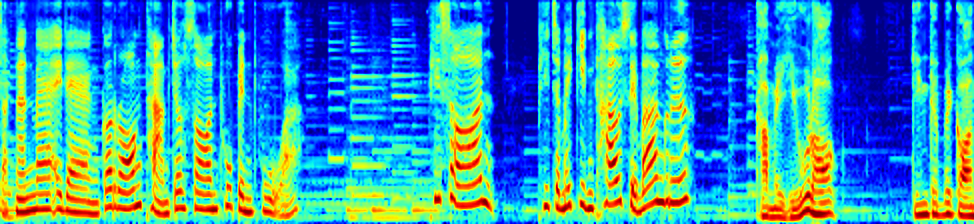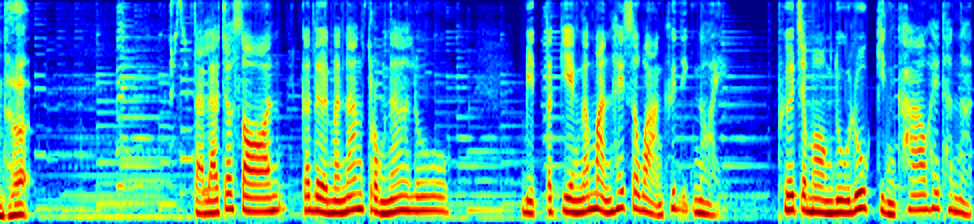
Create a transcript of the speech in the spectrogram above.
จากนั้นแม่ไอแดงก็ร้องถามเจ้าซ้อนผู้เป็นผัว พี่ซ้อน พี่จะไม่กินข้าวเสียบ้างหรือข้าไม่หิวหรอก กินกันไปก่อนเถอะ แต่แล้วเจ้าซ้อนก็เดินมานั่งตรงหน้าลูก บิดตะเกียงน้ำมันให้สว่างขึ้นอีกหน่อย เพื่อจะมองดูลูกกินข้าวให้ถนัด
